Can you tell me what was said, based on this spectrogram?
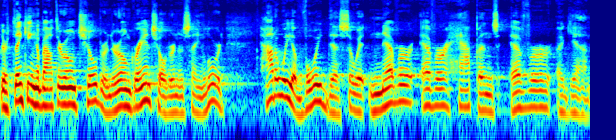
They're thinking about their own children, their own grandchildren, and saying, Lord, how do we avoid this so it never, ever happens ever again?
